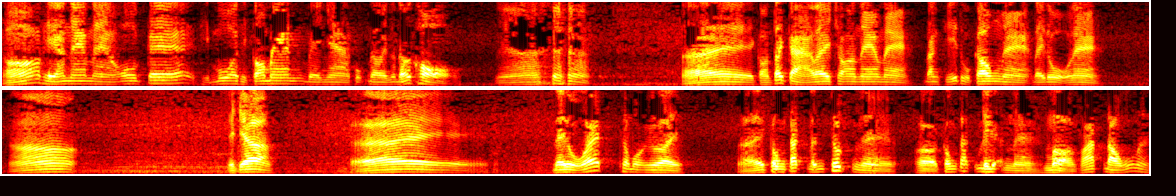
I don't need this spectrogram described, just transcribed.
Đó thì anh em nào ok ấy, thì mua thì comment về nhà cuộc đời nó đỡ khổ. Đấy còn tất cả đây cho anh em nè đăng ký thủ công nè đầy đủ nè. Đó. Được chưa? Đấy. Đầy đủ hết cho mọi người. Đấy công tác đánh thức nè ở công tắc điện này mở phát đóng này.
